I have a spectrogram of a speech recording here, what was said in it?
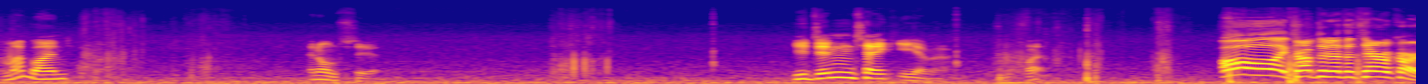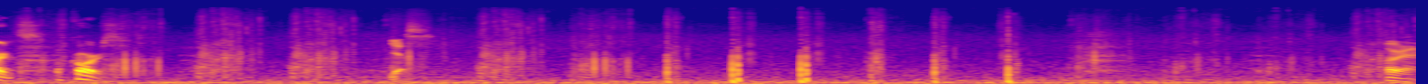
Am I blind? I don't see it. You didn't take EMF. What? Oh, I dropped it at the tarot cards. Of course. Yes. Okay.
